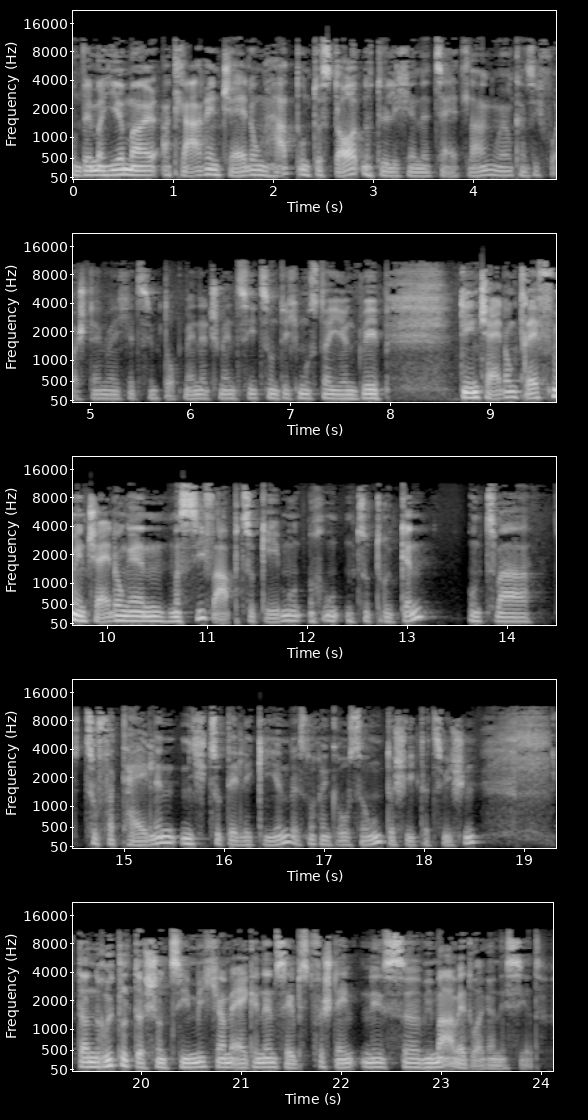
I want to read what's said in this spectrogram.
Und wenn man hier mal eine klare Entscheidung hat, und das dauert natürlich eine Zeit lang, weil man kann sich vorstellen, wenn ich jetzt im Top-Management sitze und ich muss da irgendwie die Entscheidung treffen, Entscheidungen massiv abzugeben und nach unten zu drücken, und zwar zu verteilen, nicht zu delegieren, da ist noch ein großer Unterschied dazwischen, dann rüttelt das schon ziemlich am eigenen Selbstverständnis, äh, wie man Arbeit organisiert.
